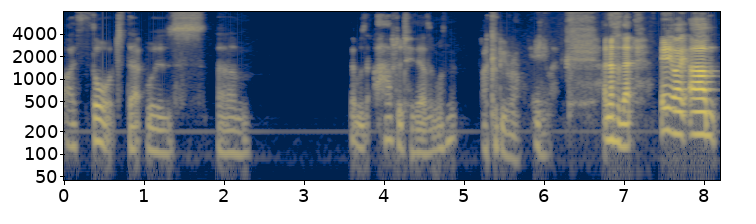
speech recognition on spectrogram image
I thought that was um, that was after 2000, wasn't it? I could be wrong. Anyway, enough of that. Anyway, um,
